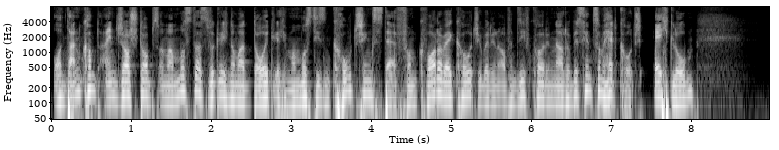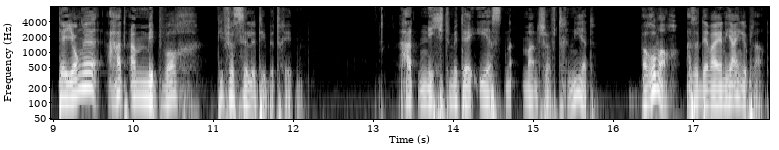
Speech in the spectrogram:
Und dann kommt ein Josh Dobbs und man muss das wirklich nochmal deutlich und man muss diesen Coaching-Staff vom Quarterback-Coach über den Offensivkoordinator bis hin zum Head-Coach echt loben. Der Junge hat am Mittwoch die Facility betreten. Hat nicht mit der ersten Mannschaft trainiert. Warum auch? Also der war ja nicht eingeplant.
